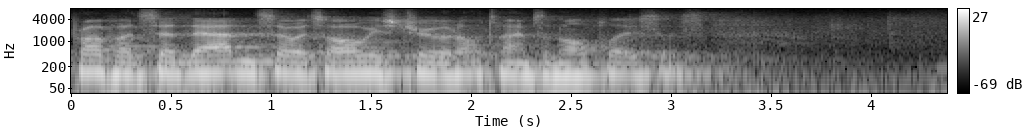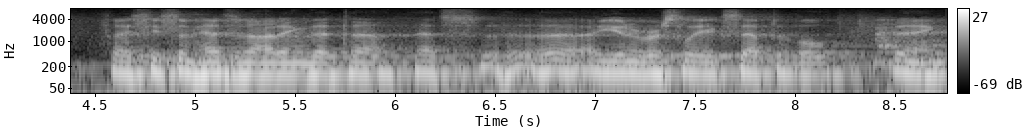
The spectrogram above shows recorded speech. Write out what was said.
Prabhupada said that, and so it's always true at all times and all places. So I see some heads nodding that uh, that's a universally acceptable thing,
